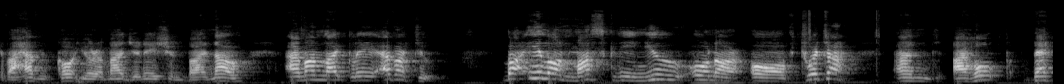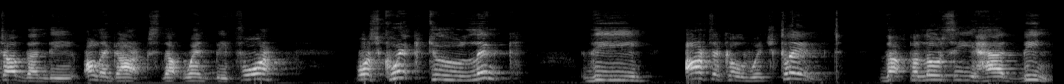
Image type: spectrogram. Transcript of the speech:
If I haven't caught your imagination by now, I'm unlikely ever to. But Elon Musk, the new owner of Twitter, and I hope better than the oligarchs that went before, was quick to link the article which claimed that Pelosi had been,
